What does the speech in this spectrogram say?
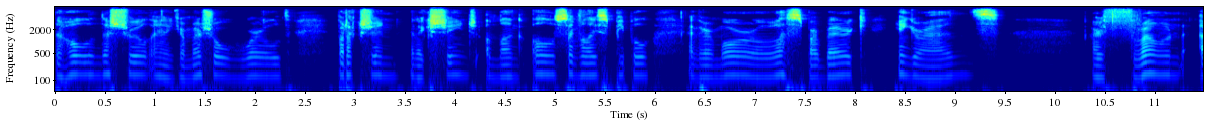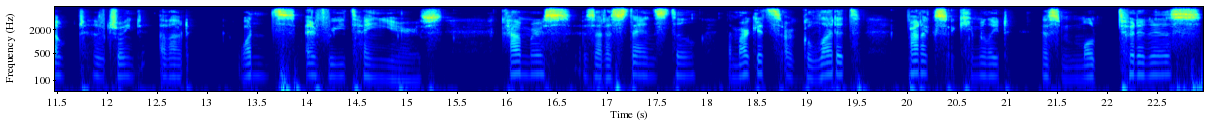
the whole industrial and commercial world, production and exchange among all civilized people and their more or less barbaric hangers are thrown out of joint about once every ten years. Commerce is at a standstill, the markets are glutted, products accumulate as multitudinous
